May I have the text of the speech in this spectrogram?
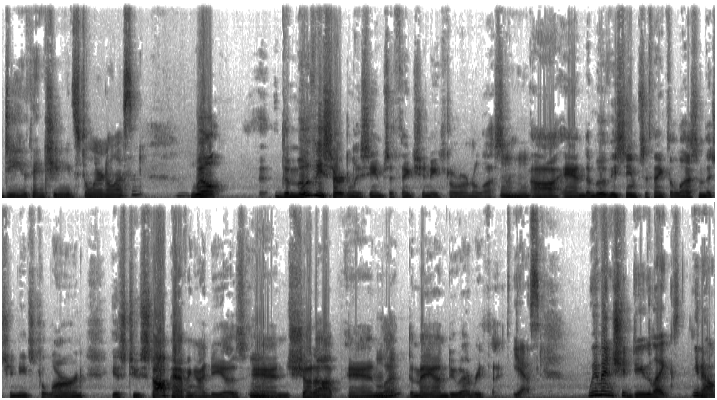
do you think she needs to learn a lesson? Well, the movie certainly seems to think she needs to learn a lesson, Mm-hmm. uh, and the movie seems to think the lesson that she needs to learn is to stop having ideas Mm. and shut up and Mm-hmm. let the man do everything. Yes. women should do like you know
